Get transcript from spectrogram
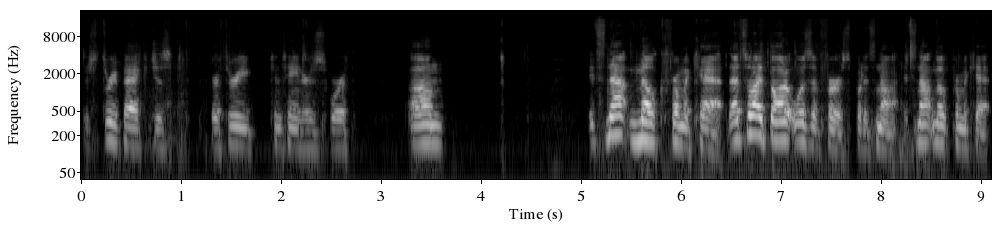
there's three packages or three containers worth. Um, it's not milk from a cat. That's what I thought it was at first, but it's not. It's not milk from a cat.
